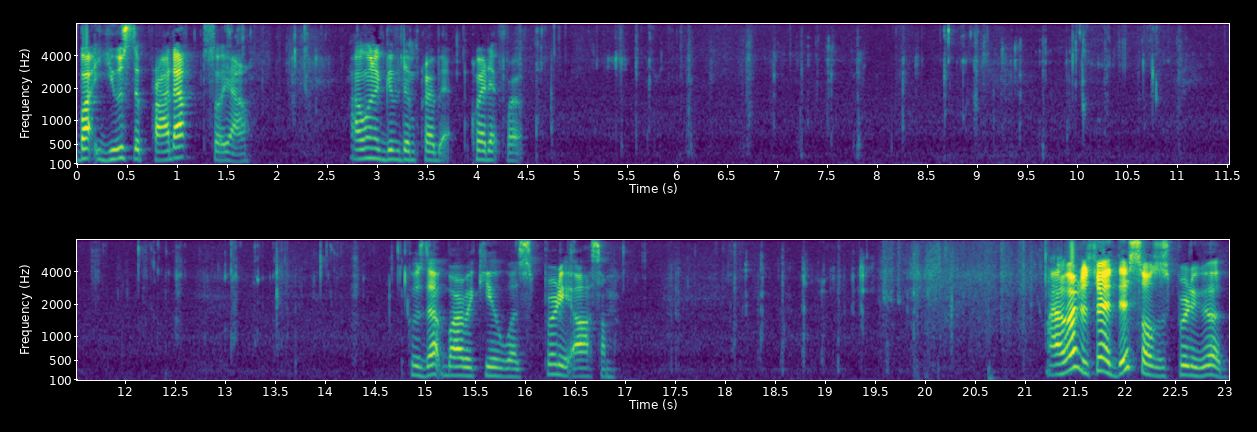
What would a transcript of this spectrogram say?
but use the product so yeah. I want to give them credit credit for it. Because that barbecue was pretty awesome I got to say, this sauce is pretty good.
